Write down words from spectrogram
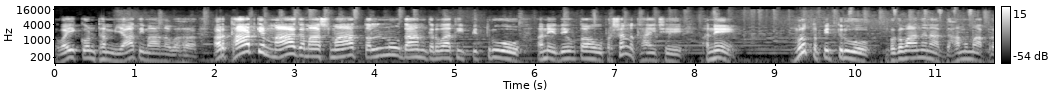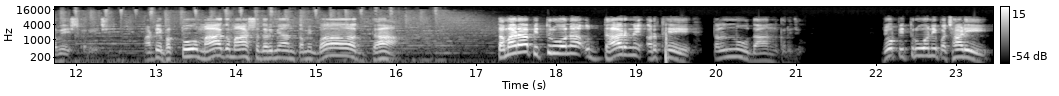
વૈકુંઠમ યાતિ માનવ અર્થાત કે માઘ માસમાં તલનું દાન કરવાથી પિતૃઓ અને દેવતાઓ પ્રસન્ન થાય છે અને મૃત પિતૃઓ ભગવાનના ધામમાં પ્રવેશ કરે છે। માટે ભક્તો માઘ માસ દરમિયાન તમે બધા તમારા પિતૃઓના ઉદ્ધારને અર્થે તલનું દાન કરજો। જો પિતૃઓની પછાડી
